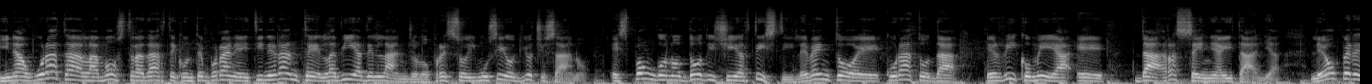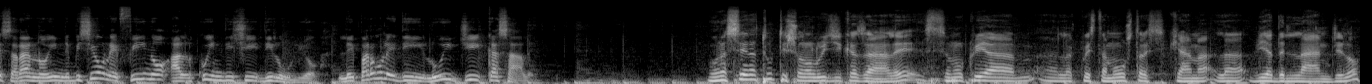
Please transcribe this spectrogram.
Inaugurata la mostra d'arte contemporanea itinerante La Via dell'Angelo presso il Museo Diocesano. Espongono 12 artisti. L'evento è curato da Enrico Mea e da Rassegna Italia. Le opere saranno in visione fino al 15 di luglio. Le parole di Luigi Casale. Buonasera a tutti, sono Luigi Casale, sono qui a, a questa mostra che si chiama La Via dell'Angelo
